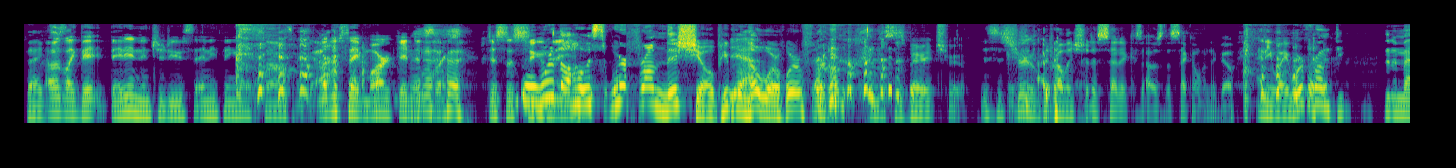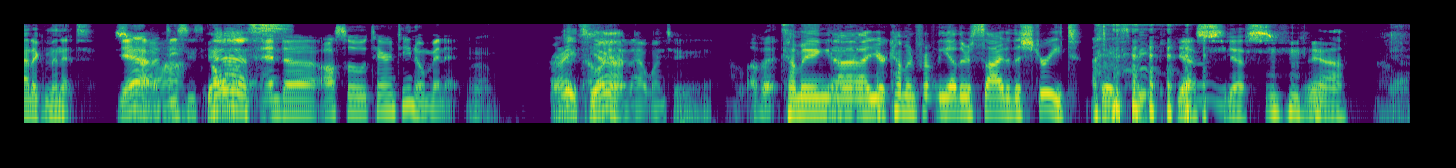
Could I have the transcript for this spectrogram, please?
Thanks. I was like, they, they didn't introduce anything else, so I was like, I'll just say Mark and just like just assume. Well, we're the you- hosts. We're from this show. People Yeah. know where we're from. this is very true. This is true. I probably should have said it because I was the second one to go. Anyway, we're from DC Cinematic Minute. So- Yeah, on. DC. Yes. Oh, and uh, also Tarantino minute. Oh. right. Oh, Yeah. that one too. yeah. I love it. Coming, uh, you're coming from the other side of the street, so to speak. Yes, yes. yeah. Yeah.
